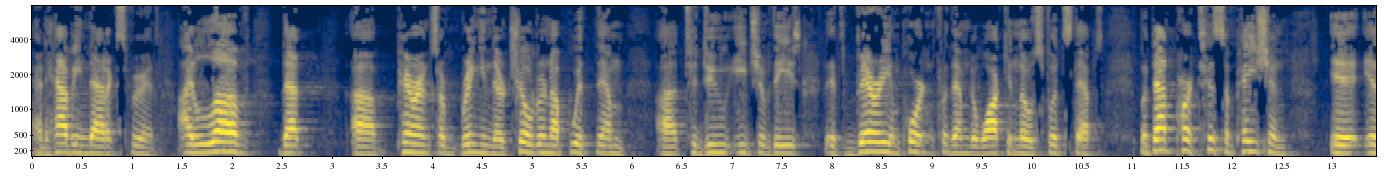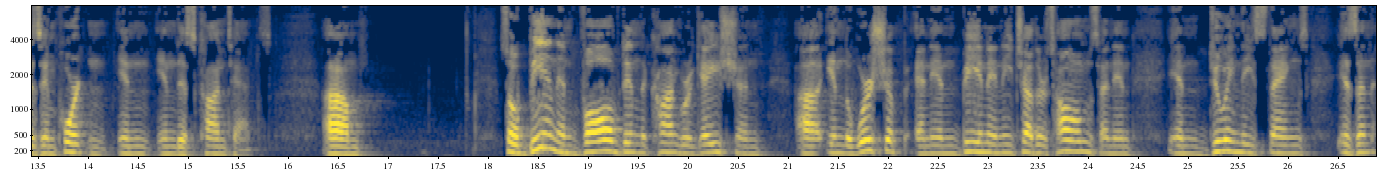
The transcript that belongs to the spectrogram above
and having that experience. I love that uh, parents are bringing their children up with them uh, to do each of these. It's very important for them to walk in those footsteps. But that participation is, is important in, in this context. Um, so being involved in the congregation, uh, in the worship, and in being in each other's homes and in in doing these things is an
